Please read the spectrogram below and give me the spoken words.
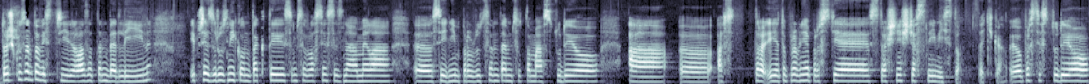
Trošku jsem to vystřídala za ten Berlín. I přes různé kontakty jsem se vlastně seznámila uh, s jedním producentem, co tam má studio uh, a stra- je to pro mě prostě strašně šťastný místo teďka. Jo, prostě studio,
